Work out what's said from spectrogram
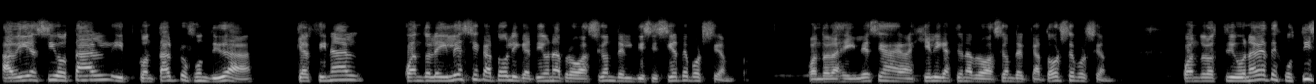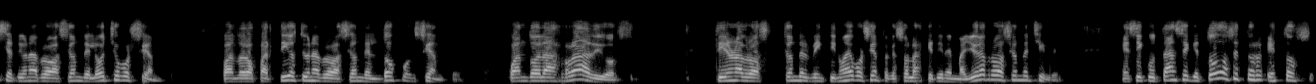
había sido tal y con tal profundidad que al final cuando la Iglesia Católica tiene una aprobación del 17%, cuando las iglesias evangélicas tienen una aprobación del 14%, cuando los tribunales de justicia tienen una aprobación del 8%, cuando los partidos tienen una aprobación del 2%, cuando las radios tienen una aprobación del 29%, que son las que tienen mayor aprobación de Chile, en circunstancias que todos estos, estos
